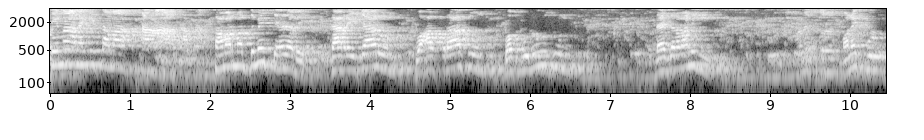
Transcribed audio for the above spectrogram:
সেমা নাকি সামা? সামা সামার মাধ্যমে চেনা যাবে। কার রেজালুন ও আফরাসুন ও ফুলুসুন রাজার মানে কি? অনেক পুরুষ।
